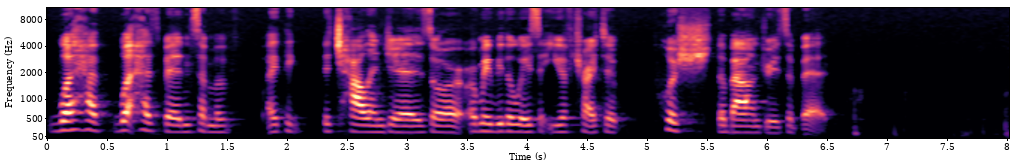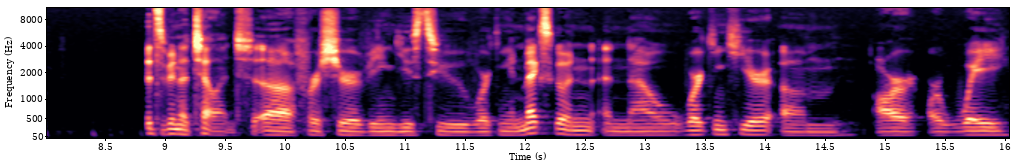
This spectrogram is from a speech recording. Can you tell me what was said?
what have what has been some of I think the challenges or or maybe the ways that you have tried to push the boundaries a bit? It's been a challenge uh, for sure, being used to working in Mexico and, and now working here. Um, our our way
